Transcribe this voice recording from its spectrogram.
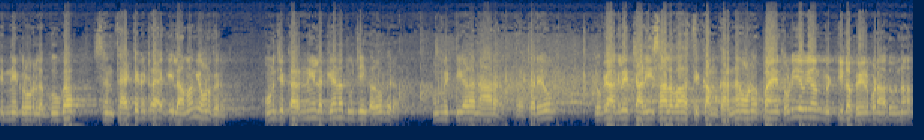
ਕਿੰਨੇ ਕਰੋੜ ਲੱਗੂਗਾ? ਸਿੰਥੈਟਿਕ ਟਰੈਕ ਹੀ ਲਾਵਾਂਗੇ ਹੁਣ ਫਿਰ। ਹੁਣ ਜੇ ਕਰਨ ਲੱਗਿਆ ਨਾ ਦੂਜੇ ਹੀ ਕਰੋ ਫਿਰ। ਹੁਣ ਮਿੱਟੀ ਵਾਲਾ ਨਾ ਕਰਿਓ। ਕਿਉਂਕਿ ਅਗਲੇ 40 ਸਾਲ ਵਾਸਤੇ ਕੰਮ ਕਰਨਾ ਹੁਣ ਆਪਾਂ ਐ ਥੋੜੀ ਜਿਹੀ ਮਿੱਟੀ ਦਾ ਫੇਰ ਬਣਾ ਦੋ ਨਾ।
